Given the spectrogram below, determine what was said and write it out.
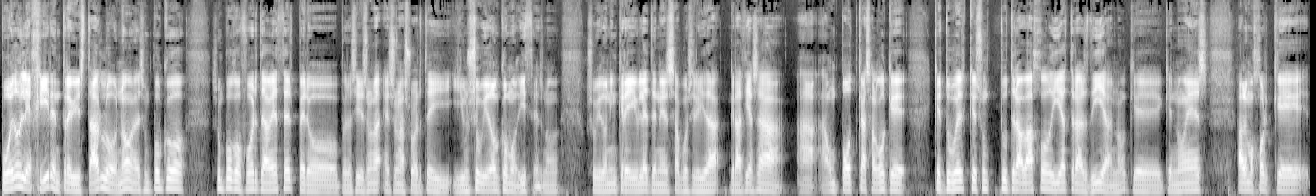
puedo elegir entrevistarlo o no. Es un poco, es un poco fuerte a veces, pero, pero sí, es una, es una suerte y, un subidón, como dices, ¿no? Un subidón increíble tener esa posibilidad gracias a, un podcast, algo que, tú ves que es tu trabajo día tras día, ¿no? Que, no es a lo mejor que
